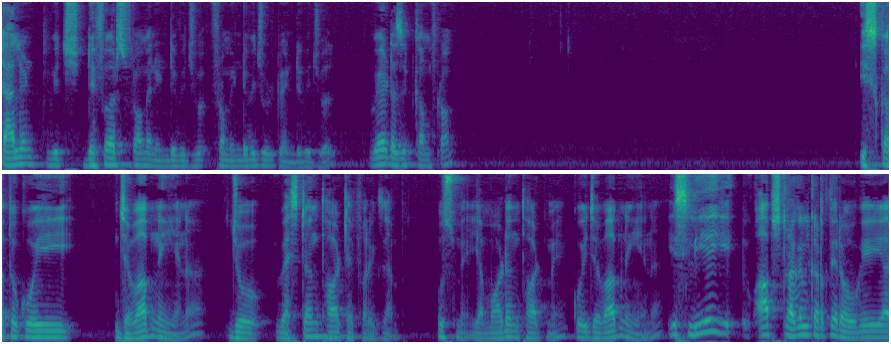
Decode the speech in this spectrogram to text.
talent which differs from an individual from individual to individual where does it come from इसका तो कोई जवाब नहीं है ना जो वेस्टर्न थॉट है फॉर एग्ज़ाम्पल उसमें या मॉडर्न थॉट में कोई जवाब नहीं है ना। इसलिए आप स्ट्रगल करते रहोगे या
